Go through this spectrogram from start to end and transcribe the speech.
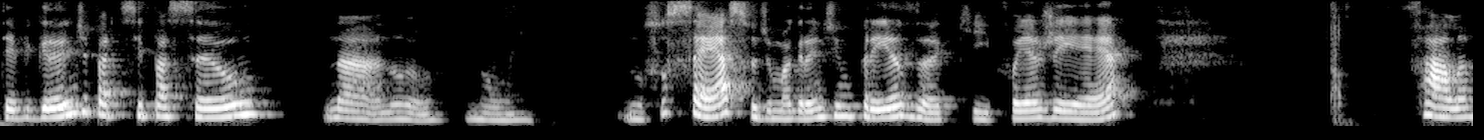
teve grande participação na, no, no, no sucesso de uma grande empresa que foi a GE, fala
